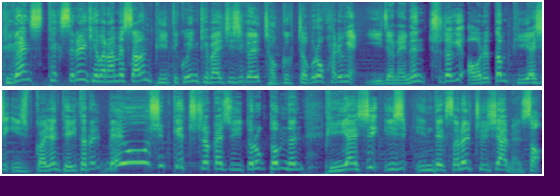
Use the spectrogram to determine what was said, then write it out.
그간 스택스를 개발하며 쌓은 비트코인 개발 지식을 적극적으로 활용해 이전에는 추적 이 어렵던 BRC20 관련 데이터를 매우 쉽게 추적할 수 있도록 돕는 BRC20 인덱서를 출시하면서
